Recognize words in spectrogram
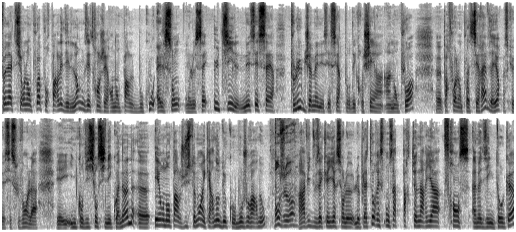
Fenêtre sur l'emploi pour parler des langues étrangères. On en parle beaucoup. Elles sont, on le sait, utiles, nécessaires, plus que jamais nécessaires pour décrocher un, un emploi. Euh, parfois l'emploi de ses rêves d'ailleurs, parce que c'est souvent la, une condition sine qua non. Euh, et on en parle justement avec Arnaud Decaux. Bonjour Arnaud. Bonjour. Ravi de vous accueillir sur le, le plateau. Responsable partenariat France Amazing Talker.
